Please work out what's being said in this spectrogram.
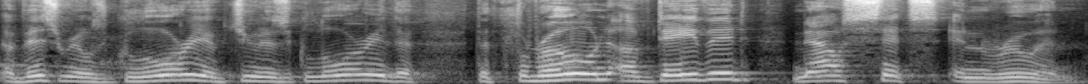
of Israel's glory, of Judah's glory, the, the throne of David, now sits in ruin.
